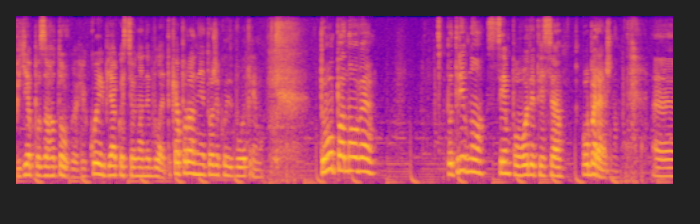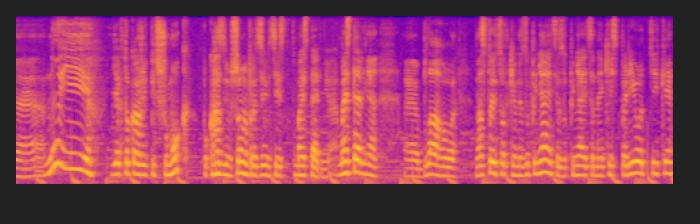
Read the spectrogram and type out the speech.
б'є по заготовках, якої б якості вона не була. Таке поранення я теж колись був отримав. Тому, панове, потрібно з цим поводитися обережно. Е, ну і, як то кажуть, під шумок показуємо, що ми працюємо в цій майстерні. Майстерня, е, благо, на 100% не зупиняється, зупиняється на якийсь період тільки.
